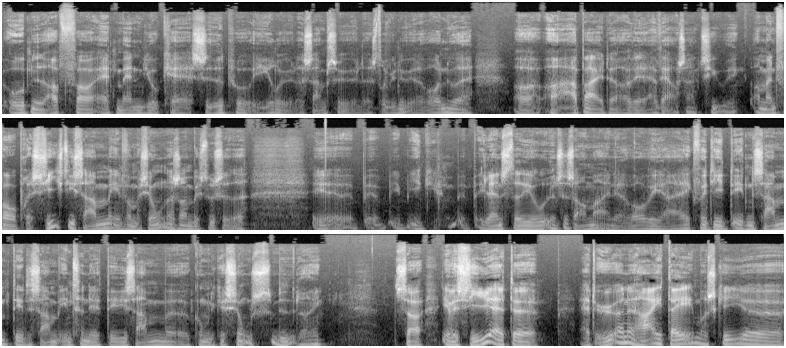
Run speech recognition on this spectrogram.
åbnet op for, at man jo kan sidde på Ærø eller Samsø eller Strynø eller hvor det nu er, og, og arbejde og være erhvervsaktiv. Ikke? Og man får præcis de samme informationer, som hvis du sidder øh, i, i, et eller andet sted i Odense sommerregn, eller hvor vi er. Ikke? Fordi det er, den samme, det er det samme internet, det er de samme øh, kommunikationsmidler. Ikke? Så jeg vil sige, at, øh, at øerne har i dag måske... Øh,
